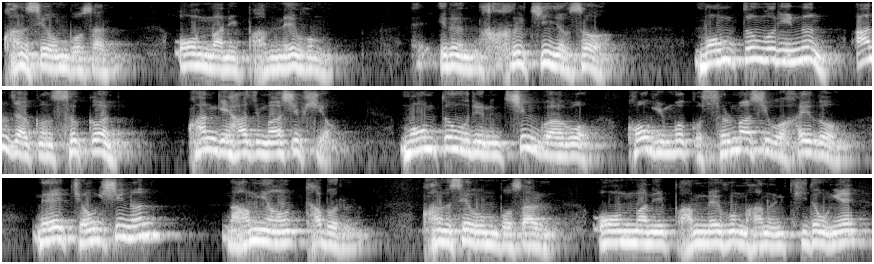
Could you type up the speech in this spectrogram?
관세음보살, 온만이 밤매움, 이런 헐 지녀서 몸뚱어리는 앉았건 섰건 관계하지 마십시오. 몸뚱어리는 친구하고 고기 먹고 술 마시고 해도 내 정신은 남양타불 관세음 보살 온만이 밤매움하는 기동에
